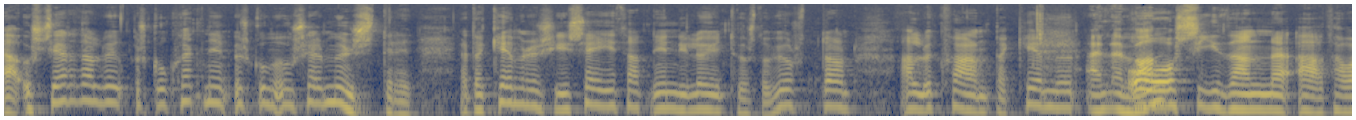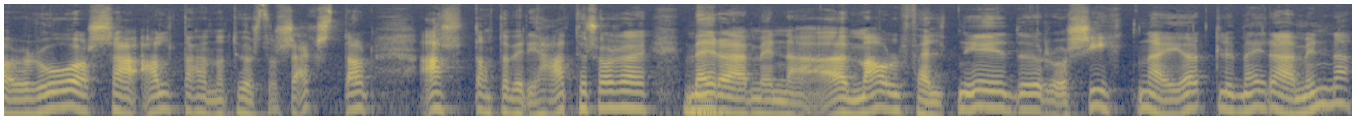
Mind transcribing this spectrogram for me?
Já, og sérð alveg, sko, hvernig, sko, þú sér munstrið. Þetta kemur eins og ég segi þannig inn í lögin 2014, alveg hvaðan það kemur. En- en og síðan að það var rosa alda hann 2016, allt átt að vera í hattusorðaði, meira að minna að málfæld niður og síkna í öllu meira að minna.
